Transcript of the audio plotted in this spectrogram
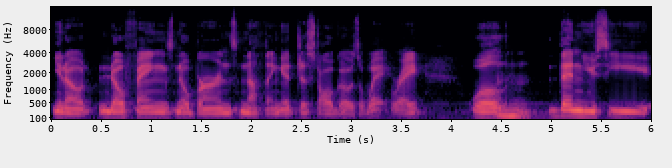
You know no fangs no burns nothing. It just all goes away right? Well Mhm. then you see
